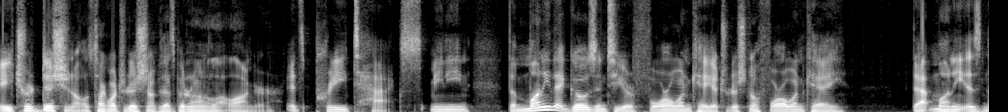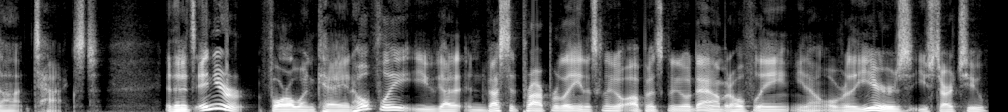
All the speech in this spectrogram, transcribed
A traditional, let's talk about traditional because that's been around a lot longer. It's pre tax, meaning the money that goes into your 401k, a traditional 401k, that money is not taxed. And then it's in your 401k, and hopefully you got it invested properly, and it's going to go up and it's going to go down. But hopefully, you know, over the years, you start to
